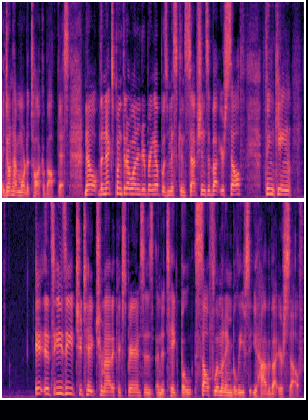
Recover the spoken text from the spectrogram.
I don't have more to talk about this. Now, the next point that I wanted to bring up was misconceptions about yourself. Thinking it's easy to take traumatic experiences and to take self limiting beliefs that you have about yourself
